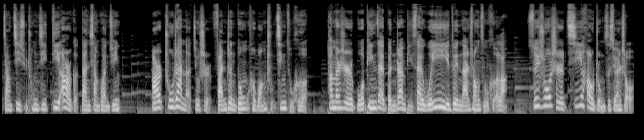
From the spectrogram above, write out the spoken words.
将继续冲击第二个单项冠军。而出战的就是樊振东和王楚钦组合，他们是国乒在本站比赛唯一一对男双组合了。虽说是七号种子选手，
